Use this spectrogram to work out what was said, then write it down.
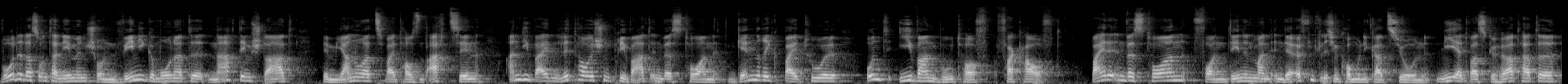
wurde das Unternehmen schon wenige Monate nach dem Start im Januar 2018 an die beiden litauischen Privatinvestoren Genrik Baitul und Ivan Butov verkauft. Beide Investoren, von denen man in der öffentlichen Kommunikation nie etwas gehört hatte,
